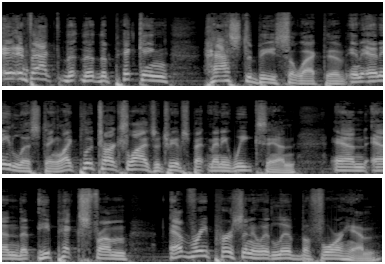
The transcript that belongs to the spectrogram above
In fact, the, the, the, picking has to be selective in any listing, like Plutarch's Lives, which we have spent many weeks in. And, and the, he picks from every person who had lived before him,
